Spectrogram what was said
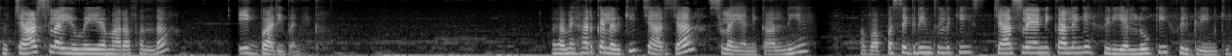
तो चार सिलाइयों में ये हमारा फंदा एक बारी बनेगा। और हमें हर कलर की चार चार सिलाइयाँ निकालनी है। अब वापस से ग्रीन कलर की चार सिलाइयाँ निकालेंगे, फिर येलो की, फिर ग्रीन की।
